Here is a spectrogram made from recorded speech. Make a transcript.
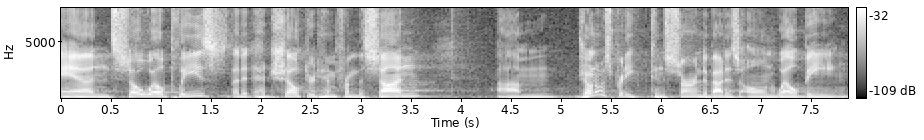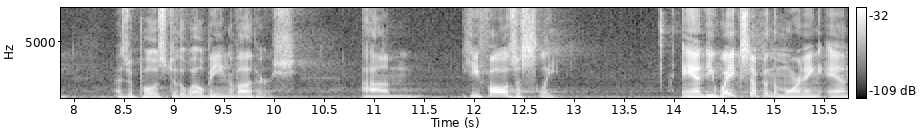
and so well pleased that it had sheltered him from the sun. Um, Jonah was pretty concerned about his own well being as opposed to the well being of others. Um, he falls asleep. And he wakes up in the morning and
